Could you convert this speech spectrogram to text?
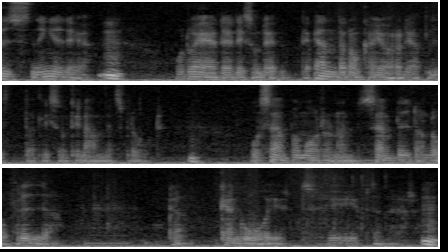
rysning i det. Mm. Och då är det liksom det, det enda de kan göra det är att lita liksom till Lammets blod. Mm. Och sen på morgonen, sen blir de då fria. Och kan, kan gå ut i Egypten där. Mm.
